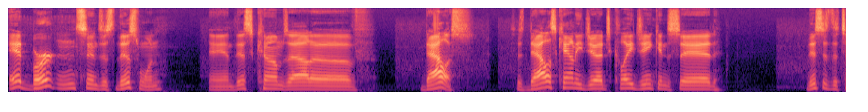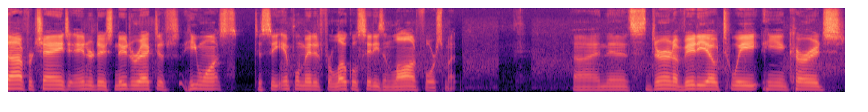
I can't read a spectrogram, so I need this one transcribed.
Ed Burton sends us this one, and this comes out of Dallas. It says Dallas County Judge Clay Jenkins said. This is the time for change and introduce new directives he wants to see implemented for local cities and law enforcement. Uh, and then it's during a video tweet, he encouraged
